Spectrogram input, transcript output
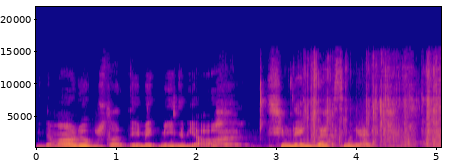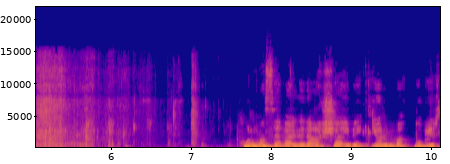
Midem ağrıyor bu saatte yemek mi yenir ya. Şimdi en güzel kısma geldik. Hurma severleri aşağıya bekliyorum. Bak bu bir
